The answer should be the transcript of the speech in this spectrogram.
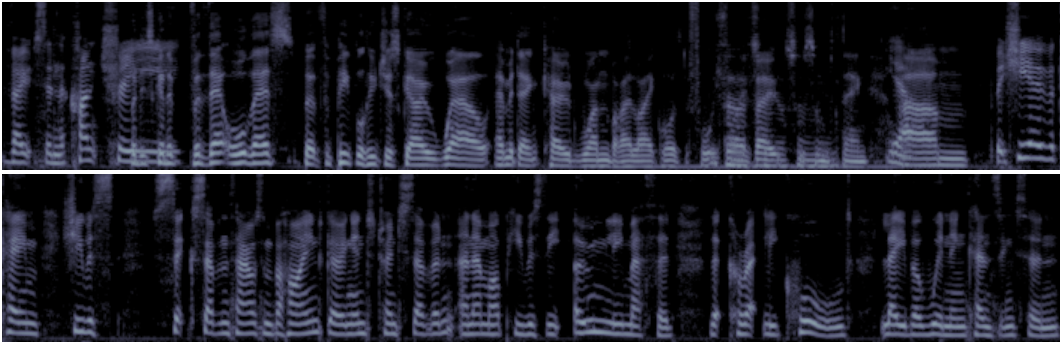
votes in the country. But it's going to, but they're all this. But for people who just go, well, Emma Dent Coad won by like what was it, forty-five votes or something. or something. Yeah. Um, but she overcame. She was six, seven thousand behind going into twenty-seven, and MRP was the only method that correctly called Labour winning Kensington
